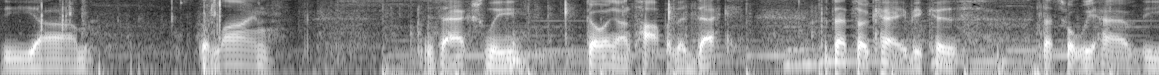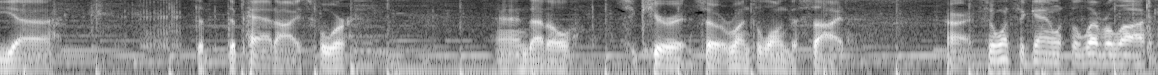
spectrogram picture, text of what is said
the, um, the line is actually going on top of the deck. But that's okay because that's what we have the uh, the, the pad eyes for and that'll secure it so it runs along the side. Alright, so once again with the LeverLoc,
